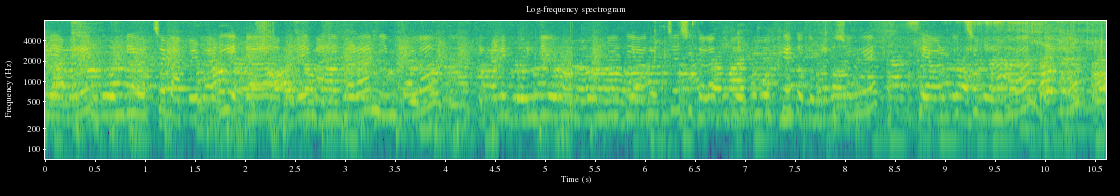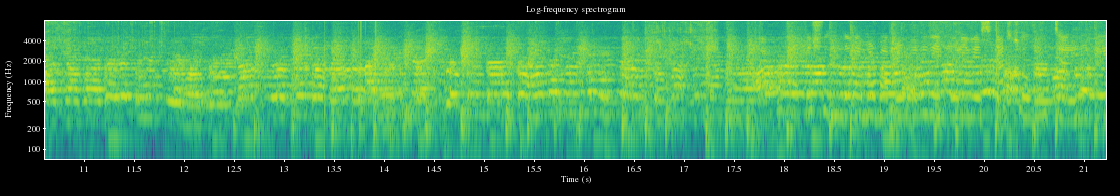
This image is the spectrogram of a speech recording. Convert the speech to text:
এখানে আমাদের গন্ডি হচ্ছে বাপের বাড়ি, এটা আমাদের মালিপাড়া নিমতলা। এখানে গন্ডি গন্ডি দেওয়া হচ্ছে শীতলা পুজো উপলক্ষে। তো তোমাদের সঙ্গে শেয়ার করছি বন্ধুরা কত সুন্দর আমার বাপের বাড়ির এই পরিবেশটা, সবুজ চারিদিকে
